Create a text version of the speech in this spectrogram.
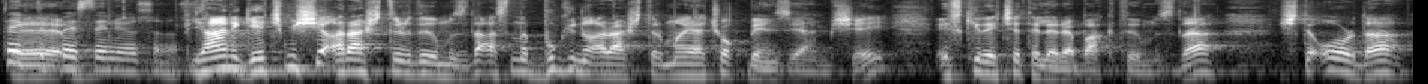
Tek tip besleniyorsunuz. Yani geçmişi araştırdığımızda aslında bugünü araştırmaya çok benzeyen bir şey. Eski reçetelere baktığımızda işte orada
